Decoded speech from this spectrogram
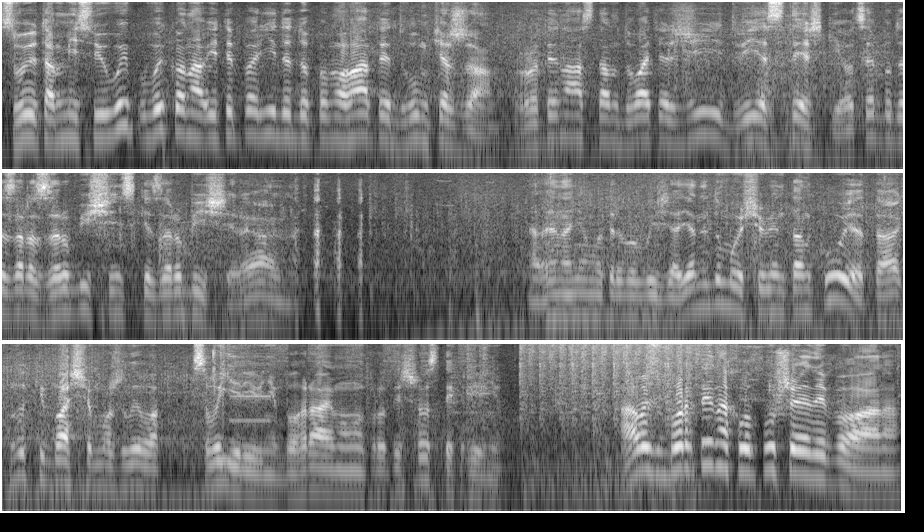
Свою там місію виконав і тепер їде допомагати двом тяжам. Проти нас там два тяжі, дві стежки. Оце буде зараз заробіщенське заробіще, реально. Але на ньому треба виїжджати. Я не думаю, що він танкує, так. Ну хіба що, можливо, свої рівні, бо граємо ми проти шостих рівнів. А ось борти нахлопушує непогано.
